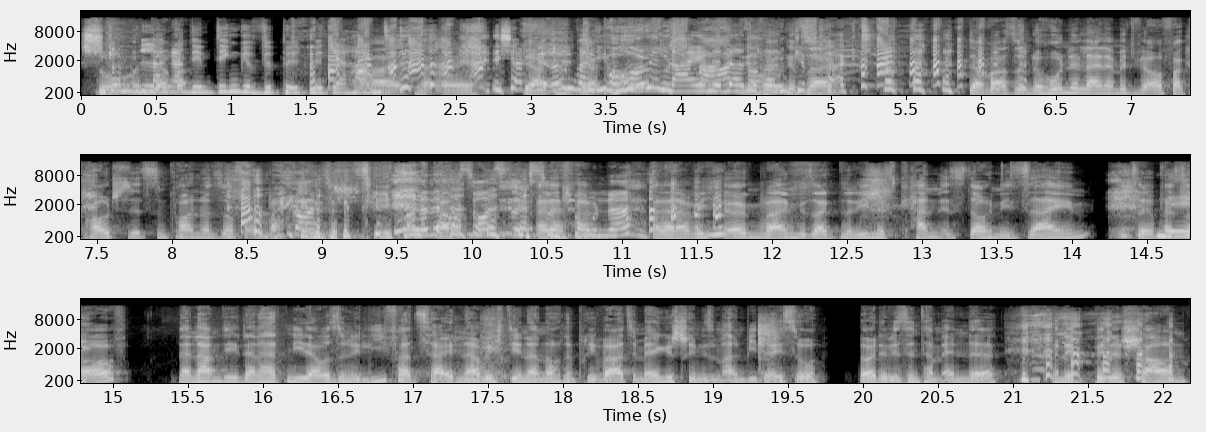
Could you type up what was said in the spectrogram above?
So, und Stundenlang da an dem Ding gewippelt mit der Hand. Alter, Ich habe mir hatten- irgendwann die Hundeleine da sagen, gepackt. Da war so eine Hundeleine, damit wir auf der Couch sitzen konnten und so von beiden so ziehen. Man hat ja auch sonst nichts Und zu dann, tun, ne? und dann habe ich irgendwann gesagt, Nadine, das kann es doch nicht sein. So, pass Nee. auf. Dann haben die, dann hatten die da aber so eine Lieferzeit, dann habe ich denen dann noch eine private Mail geschrieben, diesem Anbieter. Ich so, Leute, wir sind am Ende. Könnt ihr bitte schauen,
